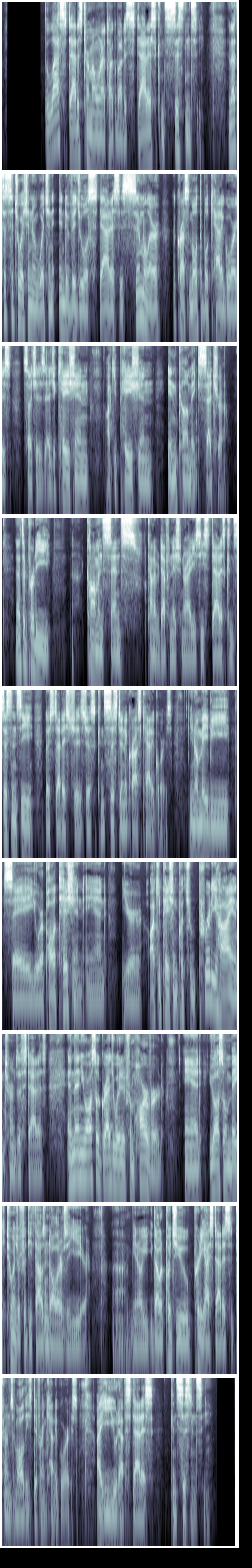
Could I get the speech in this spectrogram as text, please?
The last status term I want to talk about is status consistency. And that's a situation in which an individual's status is similar across multiple categories such as education, occupation, income, etc. That's a pretty uh, common sense kind of definition, right? You see status consistency, their status is just consistent across categories. You know, maybe say you're a politician and your occupation puts you pretty high in terms of status. And then you also graduated from Harvard and you also make $250,000 a year. Um, you know, that would put you pretty high status in terms of all these different categories, i.e., you would have status consistency.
